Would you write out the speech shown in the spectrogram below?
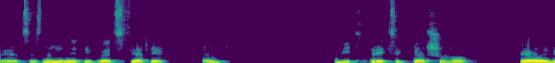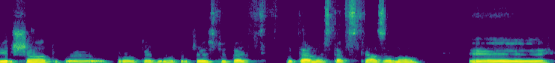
е, це знаменитий 25 від 31 е, вірша е, про те причастя, так, там ось так сказано. Е,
